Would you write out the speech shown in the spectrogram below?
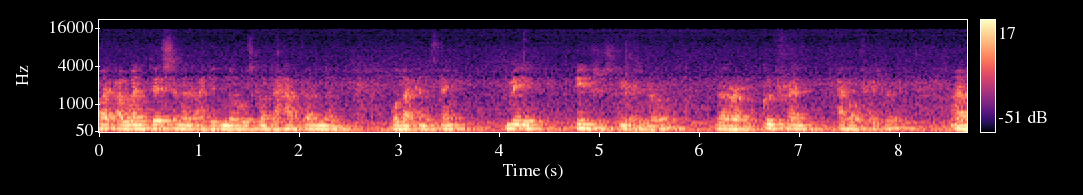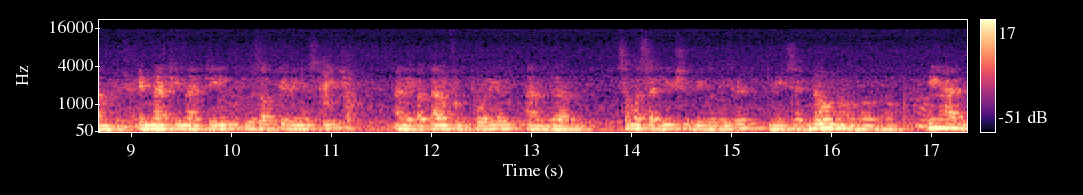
I, I went this and I didn't know it was going to happen and all that kind of thing. It may interest you to know that our good friend Adolf Hitler, um, in 1919, was up giving a speech and he got down from the podium and um, someone said, you should be the leader. And he said, no, no, no, no. He had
